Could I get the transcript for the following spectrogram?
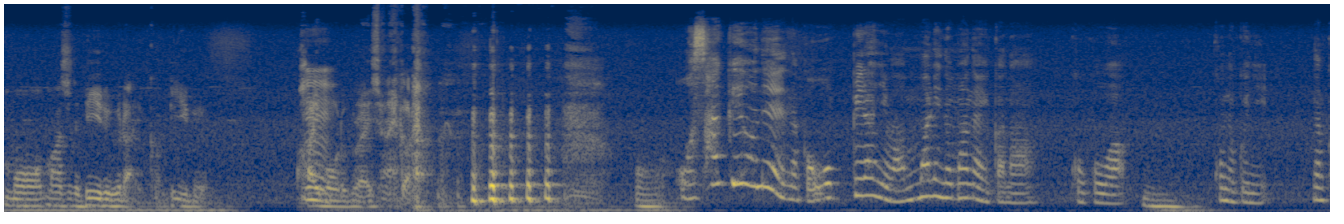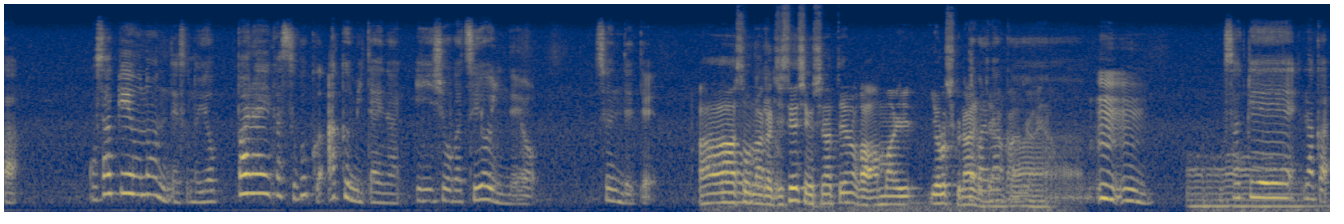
もうマジでビールぐらいか。ビールハイボールぐらいじゃないかな、う んお酒をねなんか大っぴらにはあんまり飲まないかなここは。この国。なんかお酒を飲んでその酔っ払いがすごく悪みたいな印象が強いんだよ。住んでて。ああそうなんか自制心失ってるのがあんまりよろしくないみたいな感じなんやうんうん。おお酒なんか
